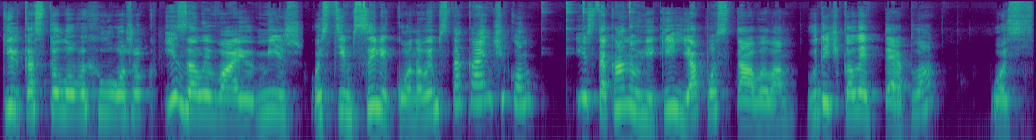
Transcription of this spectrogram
кілька столових ложок і заливаю між ось цим силіконовим стаканчиком і стаканом, який я поставила. Водичка ледь тепла. Ось.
